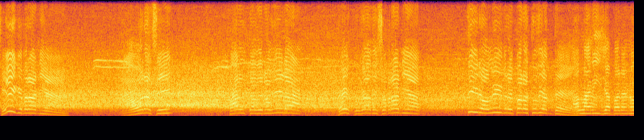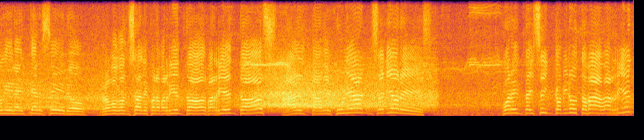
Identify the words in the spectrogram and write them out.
Sigue Braña. Ahora sí. Falta de Noguera. Qué jugada hizo Braña. Tiro libre para Estudiantes. Amarilla para Noguera, el tercero. Robo González para Barrientos. Barrientos. Falta de Julián, señores. 45 minutos va Barrientos.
